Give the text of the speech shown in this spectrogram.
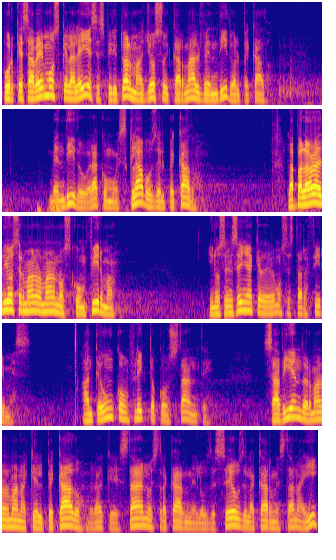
porque sabemos que la ley es espiritual, mas yo soy carnal, vendido al pecado. Vendido, ¿verdad? Como esclavos del pecado. La palabra de Dios, hermano, hermano, nos confirma y nos enseña que debemos estar firmes ante un conflicto constante sabiendo, hermano, hermana, que el pecado, ¿verdad? que está en nuestra carne, los deseos de la carne están ahí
